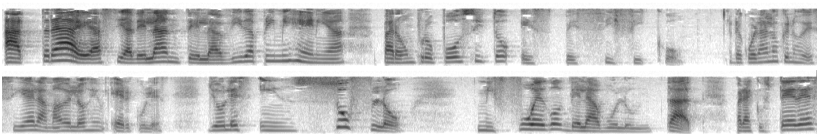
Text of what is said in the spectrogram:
atrae hacia adelante la vida primigenia para un propósito específico. ¿Recuerdan lo que nos decía el amado Elohim Hércules? Yo les insuflo mi fuego de la voluntad para que ustedes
